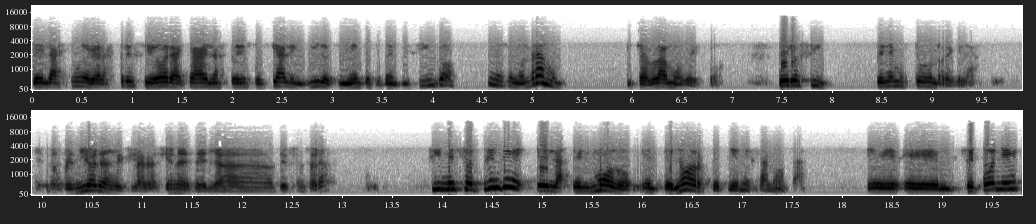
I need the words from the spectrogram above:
de las 9 a las 13 horas acá en la sede social en Guido 575 y nos encontramos y charlamos de esto. Pero sí, tenemos todo en regla. ¿Me sorprendió las declaraciones de la defensora? Sí, me sorprende el, modo, el tenor que tiene esa nota. Eh, eh, se pone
